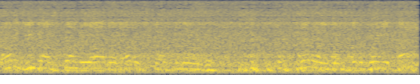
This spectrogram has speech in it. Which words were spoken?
Why did you guys tell me all that other stuff? And there was a penalty going to bring it back.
